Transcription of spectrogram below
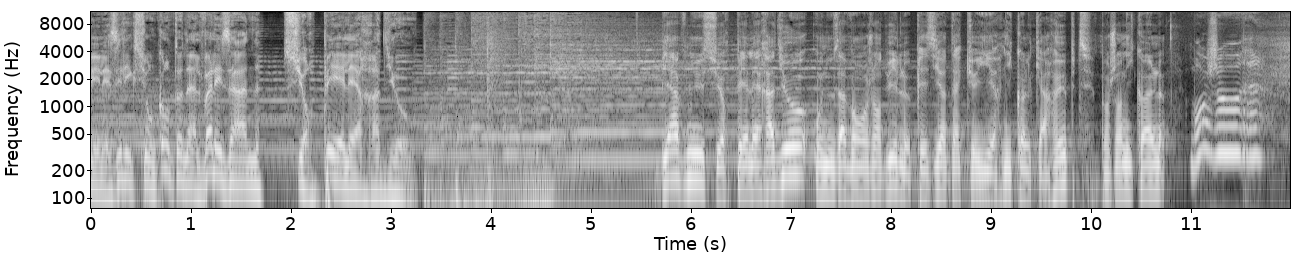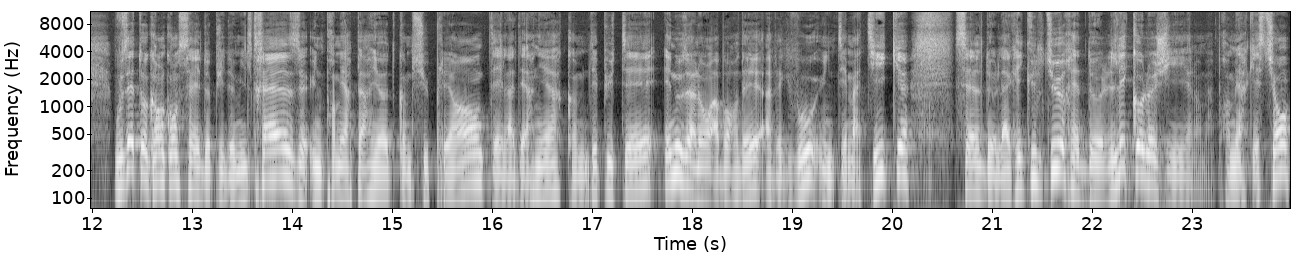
Suivez les élections cantonales valaisannes sur PLR Radio. Bienvenue sur PLR Radio où nous avons aujourd'hui le plaisir d'accueillir Nicole Carupt. Bonjour Nicole. Bonjour. Vous êtes au Grand Conseil depuis 2013, une première période comme suppléante et la dernière comme députée et nous allons aborder avec vous une thématique, celle de l'agriculture et de l'écologie. Alors ma première question,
